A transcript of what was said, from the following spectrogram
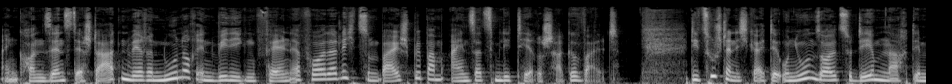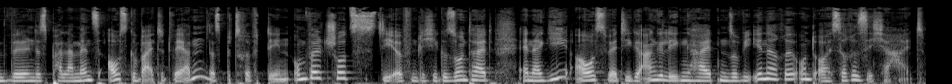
Ein Konsens der Staaten wäre nur noch in wenigen Fällen erforderlich, zum Beispiel beim Einsatz militärischer Gewalt. Die Zuständigkeit der Union soll zudem nach dem Willen des Parlaments ausgeweitet werden. Das betrifft den Umweltschutz, die öffentliche Gesundheit, Energie, auswärtige Angelegenheiten sowie innere und äußere Sicherheit.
